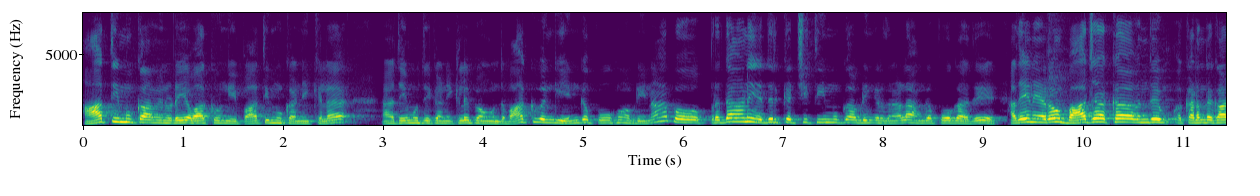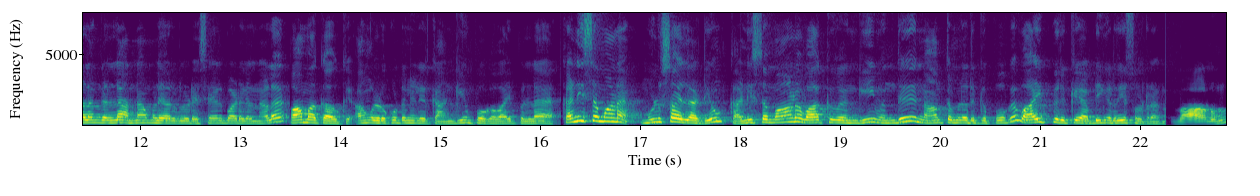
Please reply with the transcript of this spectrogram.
அதிமுகவினுடைய வாக்கு வங்கி இப்போ அதிமுக நிற்கலை தேமுதிக நிற்கலை இப்போ அவங்க இந்த வாக்கு வங்கி எங்கே போகும் அப்படின்னா இப்போது பிரதான எதிர்க்கட்சி திமுக அப்படிங்கிறதுனால அங்கே போகாது. அதே நேரம் பாஜக வந்து கடந்த காலங்களில் அண்ணாமலை அவர்களுடைய செயல்பாடுகள்னால பாமகவுக்கு அவங்களோட கூட்டணியில் இருக்க அங்கேயும் போக வாய்ப்பு இல்லை கணிசமான முழுசாக இல்லாட்டியும் கணிசமான வாக்கு வங்கி வந்து நாம் தமிழருக்கு போக வாய்ப்பு இருக்குது அப்படிங்கிறதையும் சொல்கிறாங்க நானும்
